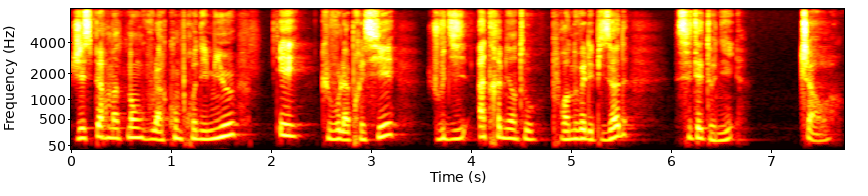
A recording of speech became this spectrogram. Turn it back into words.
J'espère maintenant que vous la comprenez mieux et que vous l'appréciez. Je vous dis à très bientôt pour un nouvel épisode. C'était Tony. Ciao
